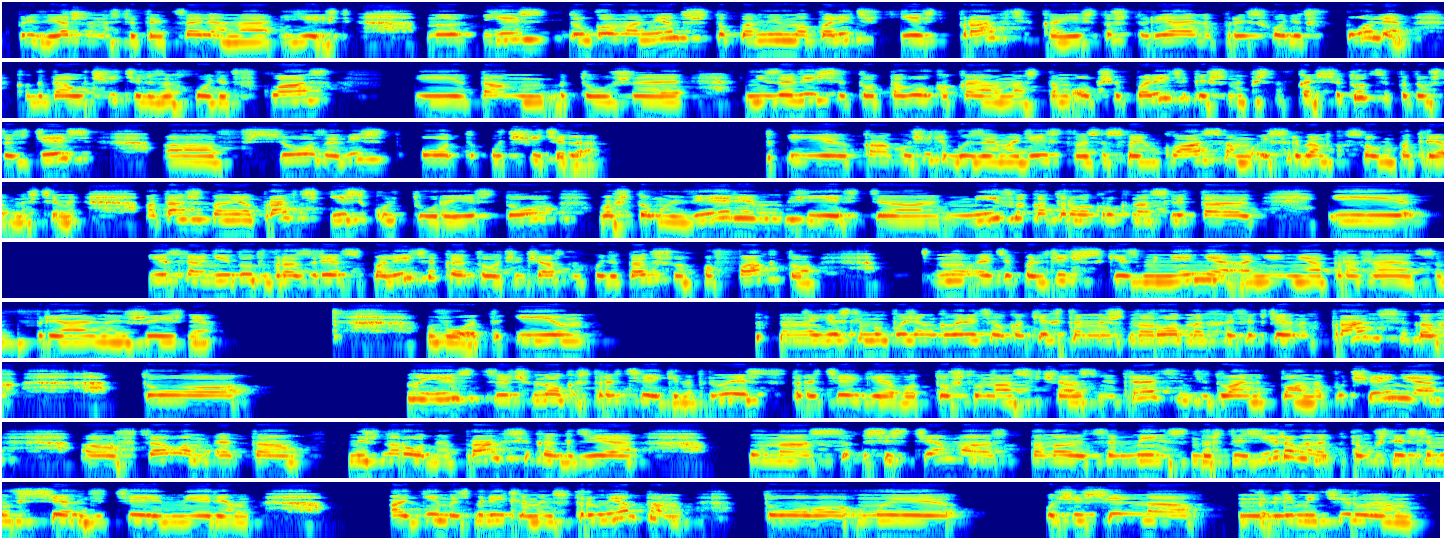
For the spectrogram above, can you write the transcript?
приверженность этой цели, она есть. Но есть другой момент, что помимо политики есть практика, есть то, что реально происходит в поле, когда учитель заходит в класс, и там это уже не зависит от того, какая у нас там общая политика и что написано в Конституции, потому что здесь э, а, все зависит от учителя. И как учитель будет взаимодействовать со своим классом и с ребенком с особыми потребностями. А также помимо практики есть культура, есть то, во что мы верим, есть э, мифы, которые вокруг нас летают, и если они идут в разрез с политикой, то очень часто выходит так, что по факту ну, эти политические изменения, они не отражаются в реальной жизни. Вот. И если мы будем говорить о каких-то международных эффективных практиках, то ну, есть очень много стратегий. Например, есть стратегия, вот то, что у нас сейчас внедряется, индивидуальный план обучения. А, в целом это международная практика, где у нас система становится менее стандартизированной, потому что если мы всех детей мерим одним измерительным инструментом, то мы очень сильно лимитируем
